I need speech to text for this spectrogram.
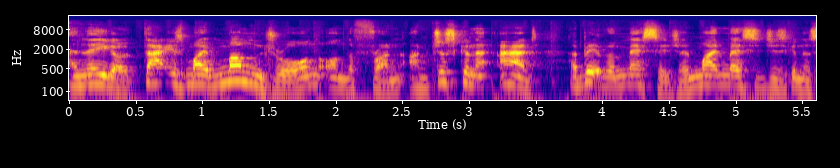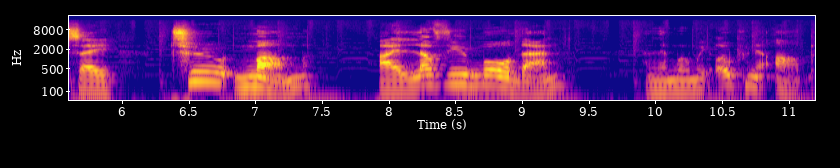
And there you go. That is my mum drawn on the front. I'm just going to add a bit of a message. And my message is going to say, to mum, I love you more than. And then when we open it up,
